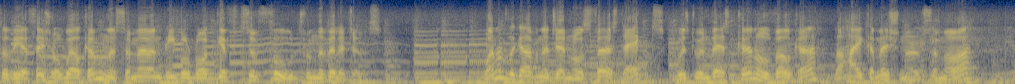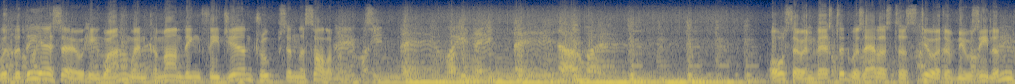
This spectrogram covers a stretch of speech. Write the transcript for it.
After the official welcome, the Samoan people brought gifts of food from the villagers. One of the Governor-General's first acts was to invest Colonel Voelcker, the High Commissioner of Samoa, with the DSO he won when commanding Fijian troops in the Solomons. Also invested was Alistair Stewart of New Zealand,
